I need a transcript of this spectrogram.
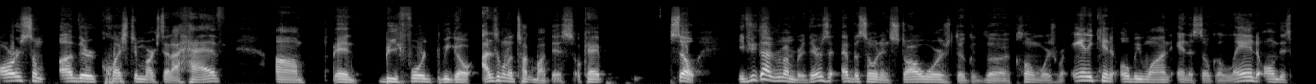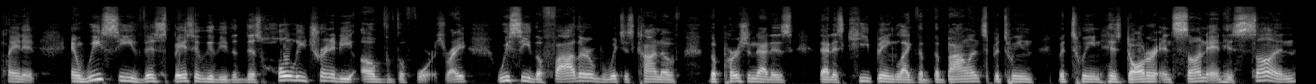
are some other question marks that I have. Um, and before we go, I just want to talk about this. Okay. So if you guys remember, there's an episode in Star Wars, the, the Clone Wars, where Anakin, Obi Wan, and Ahsoka land on this planet, and we see this basically the, the, this holy trinity of the Force, right? We see the Father, which is kind of the person that is that is keeping like the, the balance between between his daughter and son, and his son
